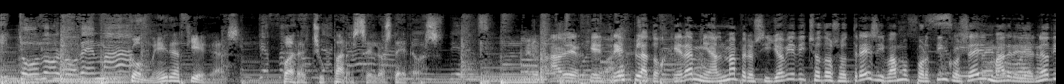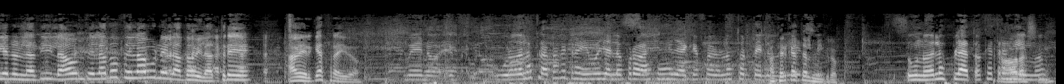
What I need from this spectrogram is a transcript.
Y todo lo demás. Comer a ciegas para chuparse los dedos. A ver, que tres platos quedan mi alma, pero si yo había dicho dos o tres y vamos por cinco o seis, madre de Dios. bueno. No dieron la 10, la 11, la 12, la 1 y la 2 y la 3. A ver, ¿qué has traído? Bueno, eh, uno de los platos que trajimos ya lo probaste allá, que fueron los tortelones. Acércate al micro. Uno de los platos que trajimos, sí.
